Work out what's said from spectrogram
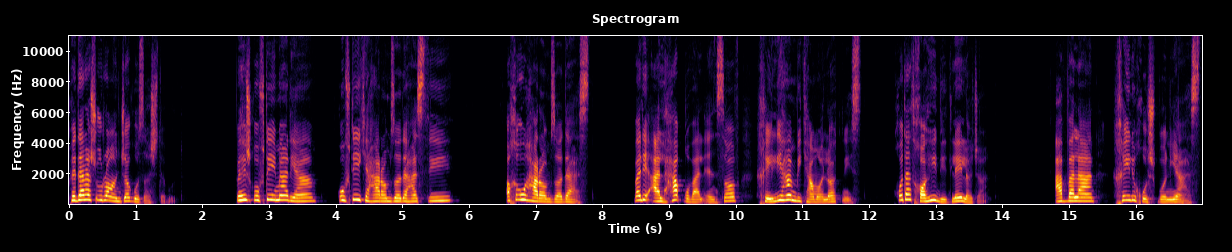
پدرش او را آنجا گذاشته بود. بهش گفته ای مریم؟ گفته ای که حرامزاده هستی؟ آخه او حرامزاده است. ولی الحق و الانصاف خیلی هم بی کمالات نیست. خودت خواهی دید لیلا جان. اولا خیلی خوشبنی است.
